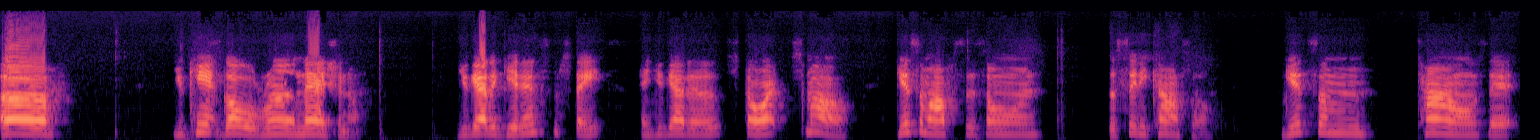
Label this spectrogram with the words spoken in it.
uh you can't go run national you got to get in some states and you got to start small get some offices on the city council get some towns that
